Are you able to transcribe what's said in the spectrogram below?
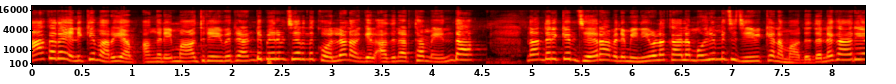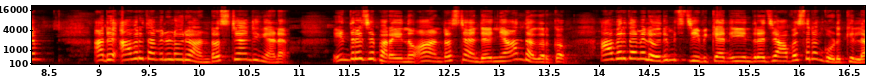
ആ കഥ എനിക്കും അറിയാം. അങ്ങനെ മാധുരി ഇവർ രണ്ടുപേരും ചേർന്ന് കൊല്ലണമെങ്കിൽ അതിനർത്ഥം എന്താ? നന്ദനിക്കും ജയറാമനും ഇനിയുള്ള കാലം ഒരുമിച്ച് ജീവിക്കണം. അത് തന്നെ കാര്യം. അത് അവർ തമ്മിലുള്ള ഒരു അണ്ടർസ്റ്റാൻഡിംഗ് ആണ്. ഇന്ദ്രജ പറയുന്നു ആ അണ്ടർസ്റ്റാൻഡ് ഞാൻ തകർക്കും. അവർ തമ്മിൽ ഒരുമിച്ച് ജീവിക്കാൻ ഈ ഇന്ദ്രജ അവസരം കൊടുക്കില്ല.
